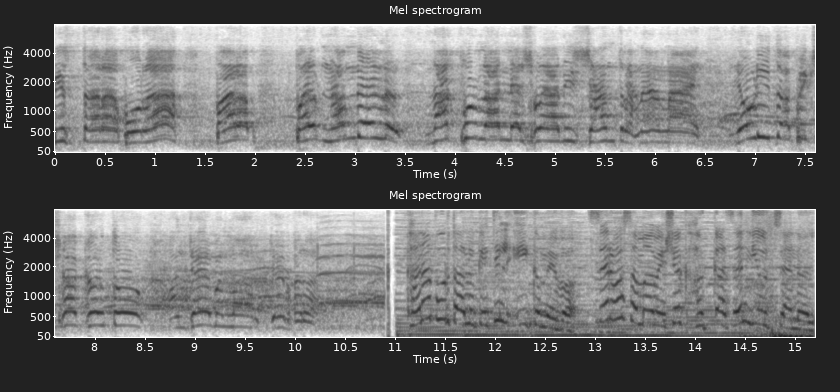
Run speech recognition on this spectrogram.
पिस्तारा बोरा बारा पर नांदेड नागपूर आणल्याशिवाय आम्ही शांत राहणार नाही. एवढीच अपेक्षा करतो. आणि जय मल्हार जय भारत. खानापूर तालुक्यातील एकमेव सर्वसमावेशक हक्काचं news channel.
